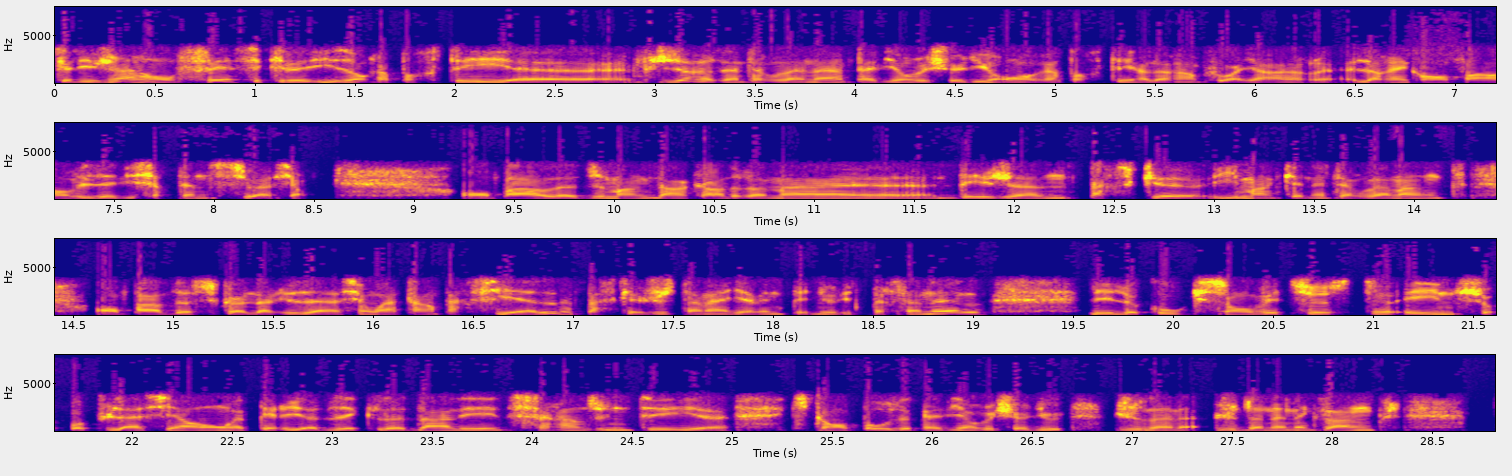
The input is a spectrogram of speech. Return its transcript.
Les gens ont fait, c'est qu'ils ont rapporté euh, plusieurs intervenants pavillon Richelieu ont rapporté à leur employeur euh, leur inconfort vis-à-vis certaines situations. On parle du manque d'encadrement euh, des jeunes parce qu'il manquait d'intervenantes. On parle de scolarisation à temps partiel parce que justement il y avait une pénurie de personnel, les locaux qui sont vétustes et une surpopulation euh, périodique là, dans les différentes unités qui composent le pavillon Richelieu. Je je vous donne un exemple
